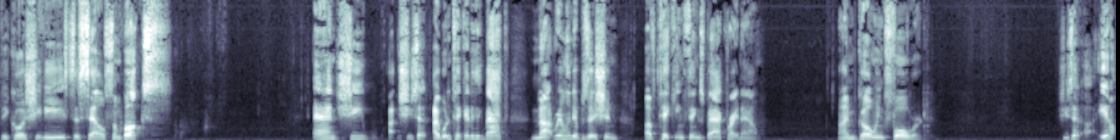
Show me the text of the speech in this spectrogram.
because she needs to sell some books. And she she said, I wouldn't take anything back. Not really in a position of taking things back right now. I'm going forward. She said, uh, You know,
